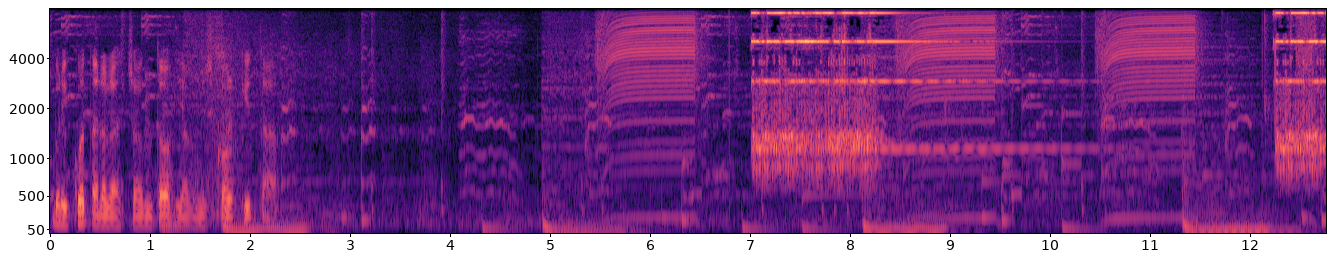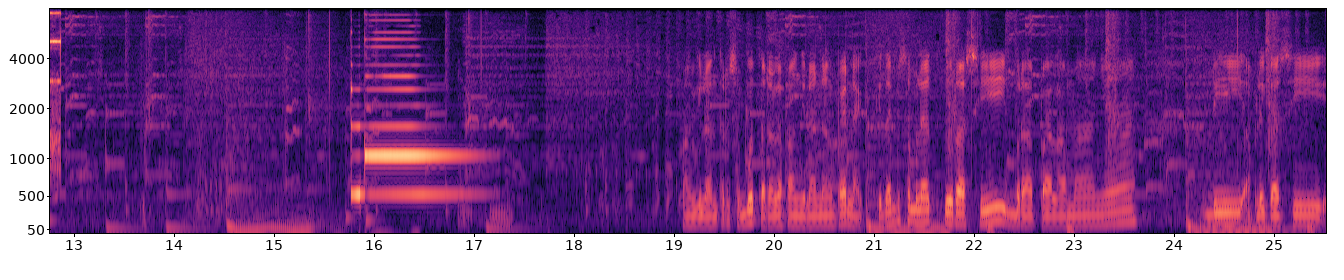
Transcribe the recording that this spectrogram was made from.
Berikut adalah contoh yang miss call kita. Panggilan tersebut adalah panggilan yang pendek. Kita bisa melihat durasi berapa lamanya di aplikasi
